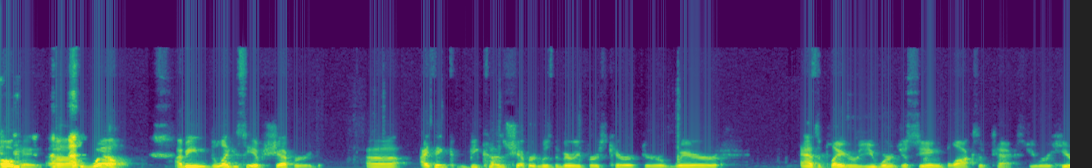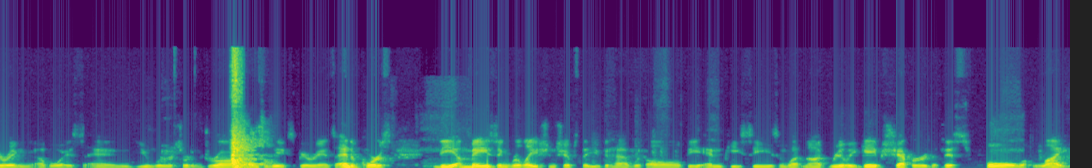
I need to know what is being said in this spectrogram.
Okay. Uh, well, I mean, the legacy of Shepard. Uh, I think because Shepard was the very first character where, as a player, you weren't just seeing blocks of text; you were hearing a voice, and you were sort of drawn into the experience. And of course, the amazing relationships that you could have with all the NPCs and whatnot really gave Shepard this full life.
